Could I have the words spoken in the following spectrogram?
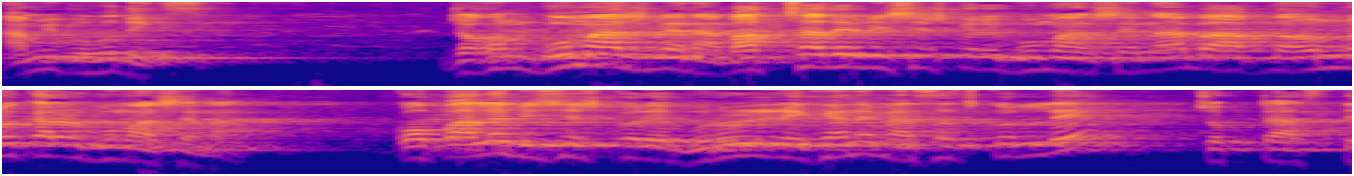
আমি বহু দেখছি। যখন ঘুম আসবে না, বাচ্চাদের বিশেষ করে ঘুম আসে না বা আপনার অন্য কারোর ঘুম আসে না, কপালে বিশেষ করে বুড়ির এখানে মেসেজ করলে চোখটা আস্তে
